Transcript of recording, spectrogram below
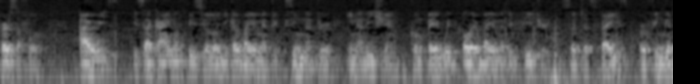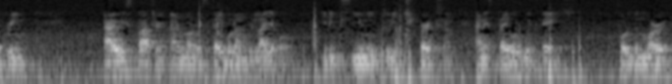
First of all, iris is a kind of physiological biometric signature. In addition, compared with other biometric features such as face or fingerprint, iris patterns are more stable and reliable. It is unique to each person and stable with age. Furthermore,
